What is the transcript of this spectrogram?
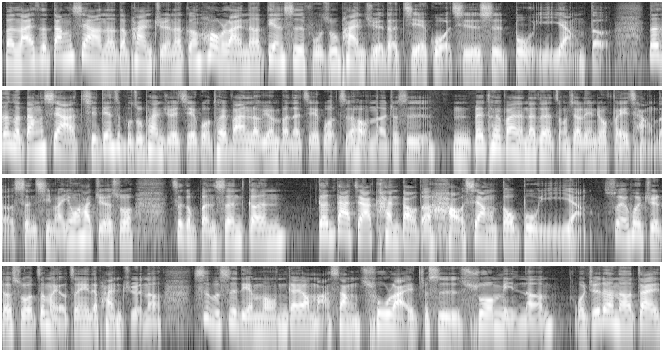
本来的当下呢的判决呢，跟后来呢电视辅助判决的结果其实是不一样的。那这个当下，其实电视辅助判决结果推翻了原本的结果之后呢，就是嗯被推翻的那队的总教练就非常的生气嘛，因为他觉得说这个本身跟跟大家看到的好像都不一样，所以会觉得说这么有争议的判决呢，是不是联盟应该要马上出来就是说明呢？我觉得呢，在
